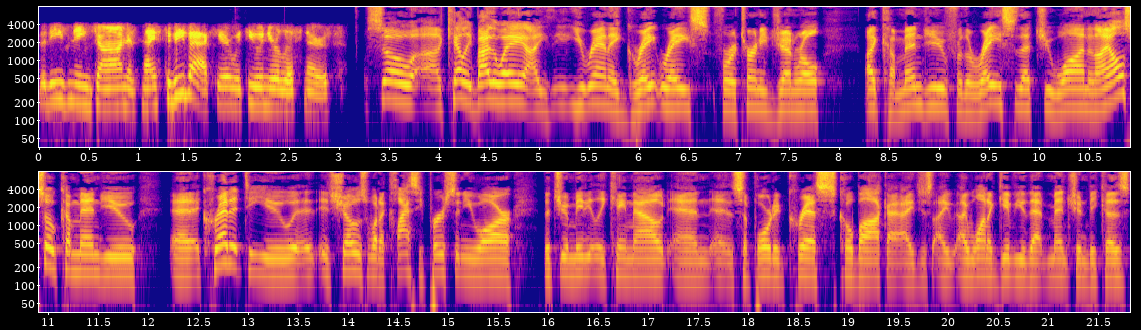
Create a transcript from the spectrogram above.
Good evening, John. It's nice to be back here with you and your listeners. So, uh, Kellie, by the way, I, you ran a great race for Attorney General. I commend you for the race that you won, and I also commend you uh, credit to you. It shows what a classy person you are that you immediately came out and uh, supported Chris Kobach. I, I just I, I want to give you that mention because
